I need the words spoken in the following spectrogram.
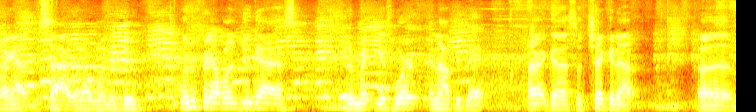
I gotta decide what I want to do. Let me figure out what I want to do, guys, to make this work, and I'll be back. All right, guys. So check it out. Um,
